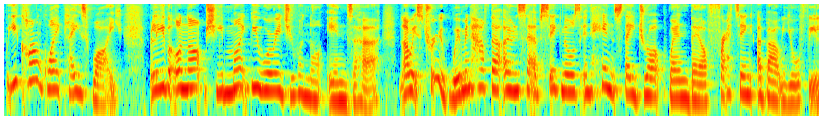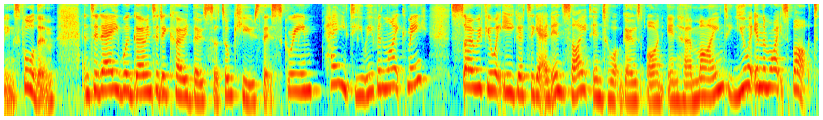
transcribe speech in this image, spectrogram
but you can't quite place why? Believe it or not, she might be worried you are not into her. Now, it's true, women have their own set of signals and hints they drop when they are fretting about your feelings for them. And today, we're going to decode those subtle cues that scream, Hey, do you even like me? So, if you are eager to get an insight into what goes on in her mind, you are in the right spot.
